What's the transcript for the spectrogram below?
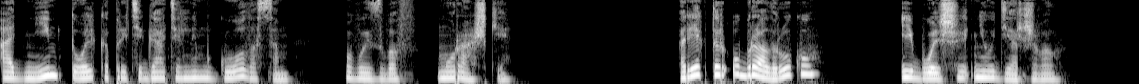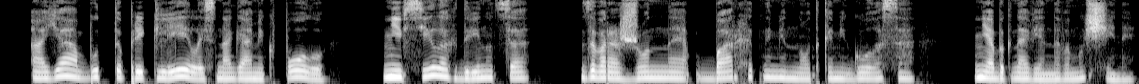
одним только притягательным голосом, вызвав мурашки. Ректор убрал руку, и больше не удерживал. А я будто приклеилась ногами к полу, не в силах двинуться, заворожённая бархатными нотками голоса необыкновенного мужчины.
